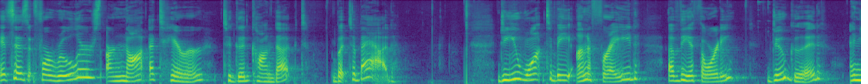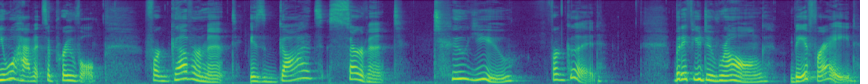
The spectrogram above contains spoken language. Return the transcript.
It says, For rulers are not a terror to good conduct, but to bad. Do you want to be unafraid of the authority? Do good, and you will have its approval. For government is God's servant to you for good. But if you do wrong, be afraid,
